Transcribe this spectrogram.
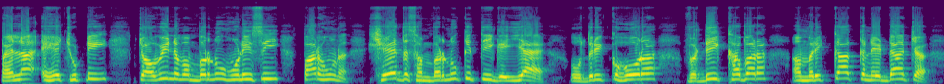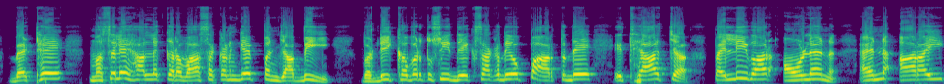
ਪਹਿਲਾਂ ਇਹ ਛੁੱਟੀ 24 ਨਵੰਬਰ ਨੂੰ ਹੋਣੀ ਸੀ, ਪਰ ਹੁਣ 6 ਦਸੰਬਰ ਨੂੰ ਕੀਤੀ ਗਈ ਹੈ। ਉਧਰ ਇੱਕ ਹੋਰ ਵੱਡੀ ਖਬਰ, ਅਮਰੀਕਾ, ਕੈਨੇਡਾ 'ਚ ਬੈਠੇ ਮਸਲੇ ਹੱਲ ਕਰਵਾ ਸਕਣਗੇ ਪੰਜਾਬੀ। ਵੱਡੀ ਖਬਰ ਤੁਸੀਂ ਦੇਖ ਸਕਦੇ ਹੋ, ਭਾਰਤ ਦੇ ਇਤਿਹਾਸ 'ਚ ਪਹਿਲੀ ਵਾਰ ਆਨਲਾਈਨ ਐਨ ਆਰ ਆਈ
